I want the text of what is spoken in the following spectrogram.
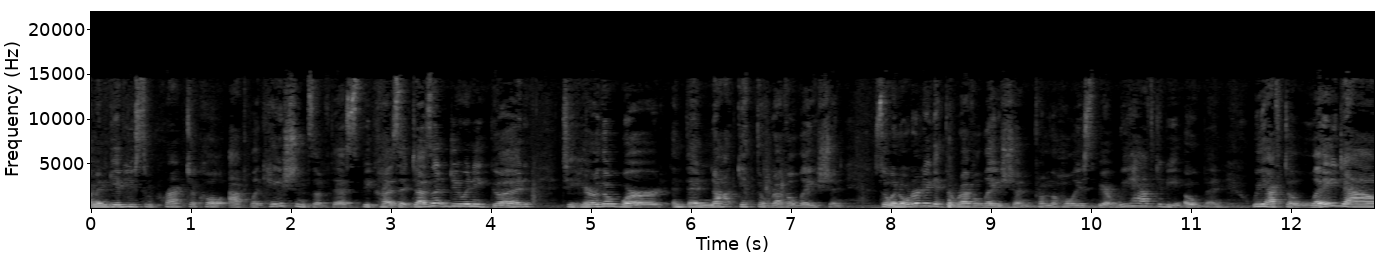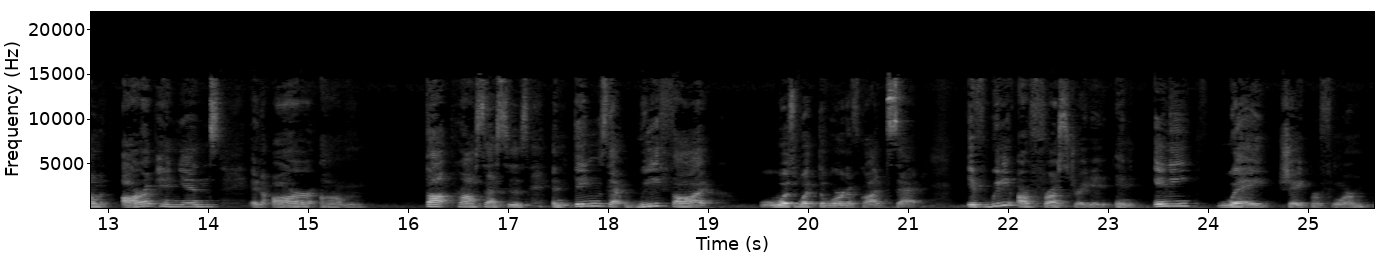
I'm going to give you some practical applications of this because it doesn't do any good to hear the word and then not get the revelation. So, in order to get the revelation from the Holy Spirit, we have to be open. We have to lay down our opinions and our um, thought processes and things that we thought was what the Word of God said. If we are frustrated in any way, shape, or form,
